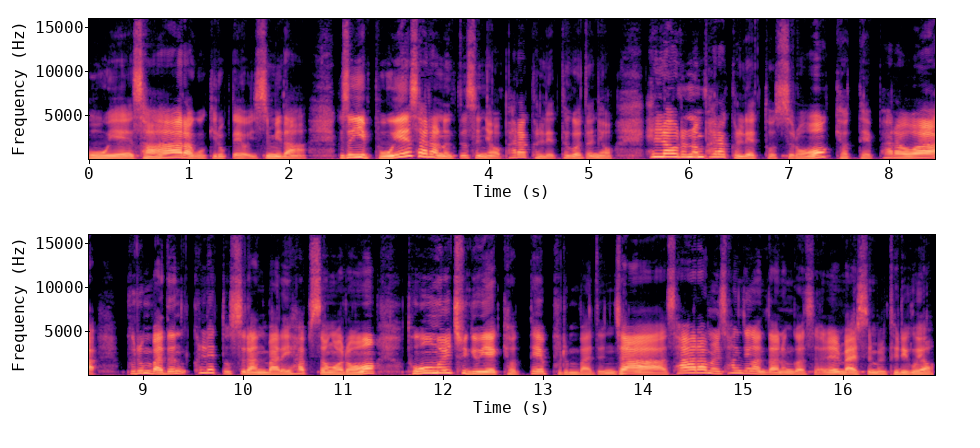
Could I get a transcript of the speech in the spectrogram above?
보혜사라고 기록되어 있습니다. 그래서 이 보혜사라는 뜻은요 파라클레트거든요. 헬라어로는 파라클레토스로 곁에 파라와 부름받은 클레토스란 말의 합성어로 도움을 주기 위해 곁에 부름받은 자 사람을 상징한다는 것을 말씀을 드리고요.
